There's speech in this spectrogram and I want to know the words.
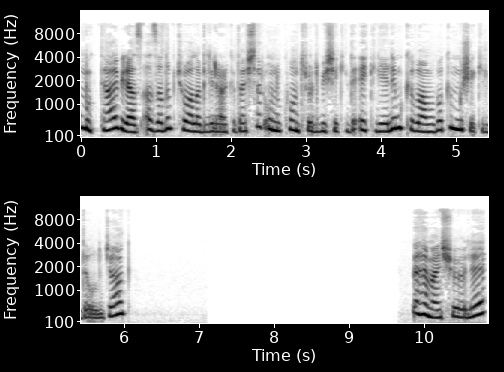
Bu miktar biraz azalıp çoğalabilir arkadaşlar. Unu kontrollü bir şekilde ekleyelim. Kıvamı bakın bu şekilde olacak. Ve hemen şöyle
